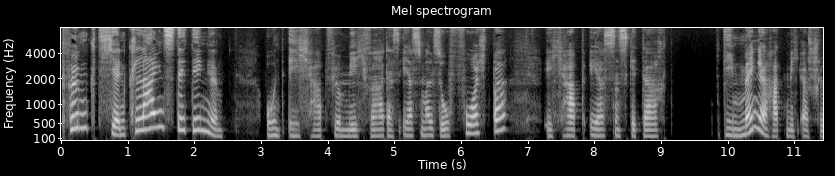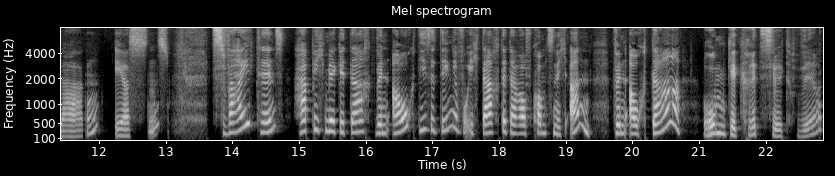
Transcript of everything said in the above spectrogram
Pünktchen, kleinste Dinge. Und ich habe für mich war das erstmal so furchtbar. Ich habe erstens gedacht, die Menge hat mich erschlagen. Erstens. Zweitens habe ich mir gedacht, wenn auch diese Dinge, wo ich dachte, darauf kommt es nicht an, wenn auch da rumgekritzelt wird,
